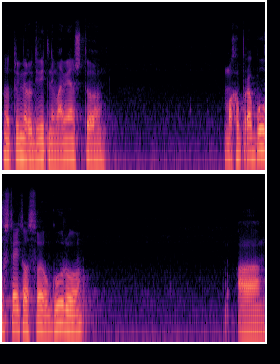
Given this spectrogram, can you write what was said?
Ну, например, удивительный момент, что Махапрабху встретил своего гуру а,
